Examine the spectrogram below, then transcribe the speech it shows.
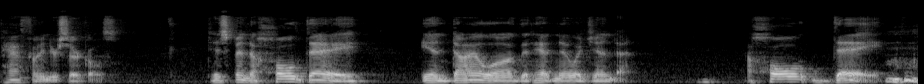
Pathfinder circles, to spend a whole day in dialogue that had no agenda. A whole day mm-hmm.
